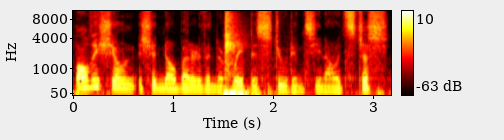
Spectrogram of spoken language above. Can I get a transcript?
Baldi should, should know better than to rape his students, you know, it's just...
